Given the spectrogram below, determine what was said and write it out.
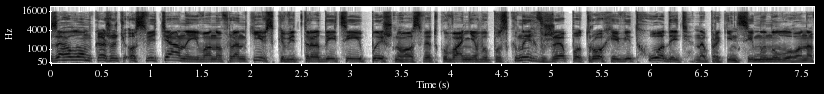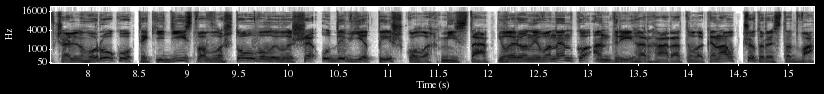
Загалом кажуть освітяни Івано-Франківськ від традиції пишного святкування випускних вже потрохи відходить. Наприкінці минулого навчального року такі дійства влаштовували лише у дев'яти школах міста. Іларіон Іваненко, Андрій Гаргара, телеканал 402.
